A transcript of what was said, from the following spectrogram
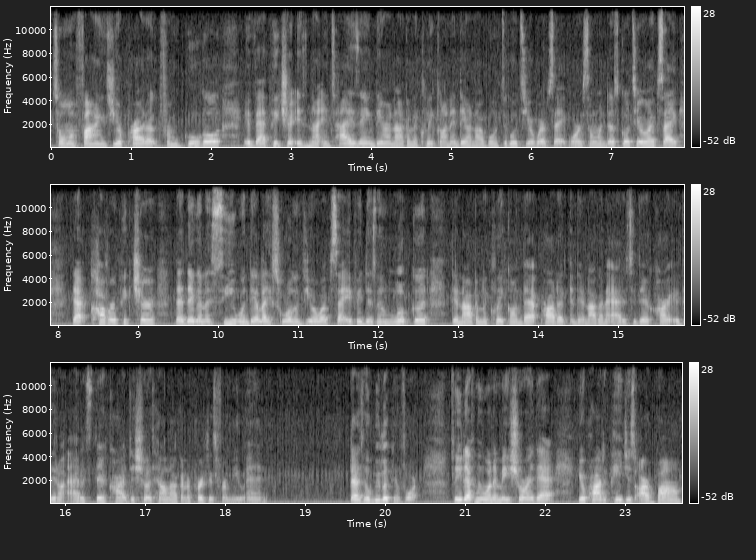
someone finds your product from google if that picture is not enticing they're not going to click on it. They're not going to go to your website. Or if someone does go to your website that cover picture that they're going to see when they're like scrolling through your website if it doesn't look good they're not going to click on that product and they're not going to add it to their cart. If they don't add it to their cart they're sure as hell not going to purchase from you. And that's what we're looking for. So you definitely want to make sure that your product pages are bomb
